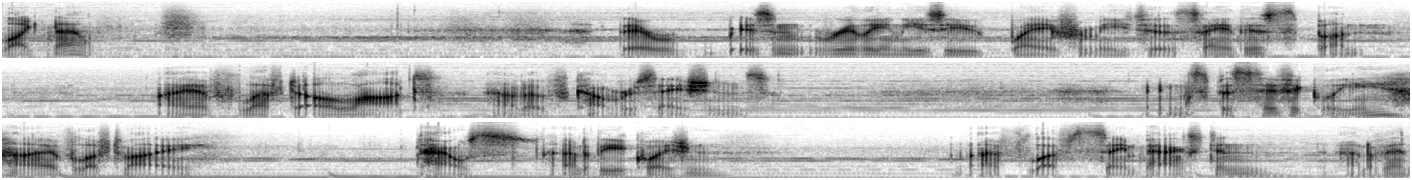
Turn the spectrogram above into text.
Like now. There isn't really an easy way for me to say this, but I have left a lot out of conversations. And specifically, I've left my house out of the equation. I've left St. Paxton out of it.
